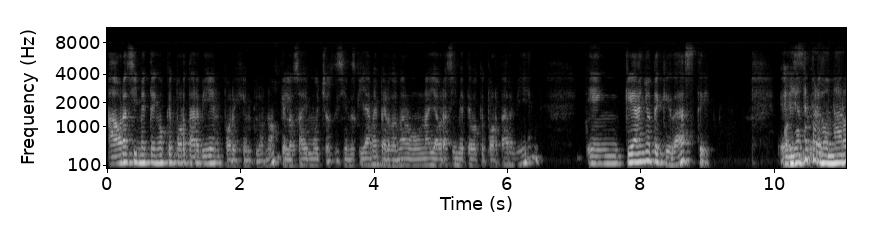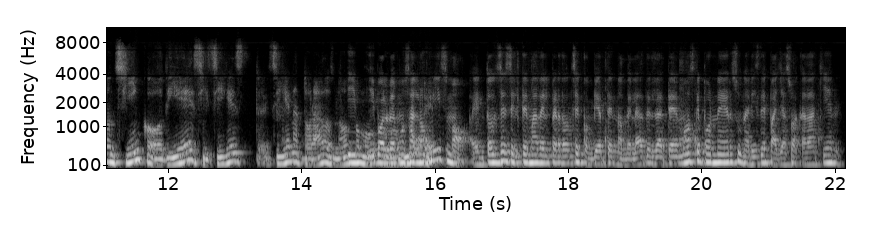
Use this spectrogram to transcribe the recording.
ahora sí me tengo que portar bien, por ejemplo, ¿no? Que los hay muchos diciendo es que ya me perdonaron una y ahora sí me tengo que portar bien. ¿En qué año te quedaste? O ya te perdonaron cinco o diez y sigues, siguen atorados, ¿no? Y, volvemos a lo mismo. Entonces el tema del perdón se convierte en donde le, tenemos que poner su nariz de payaso a cada quien.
